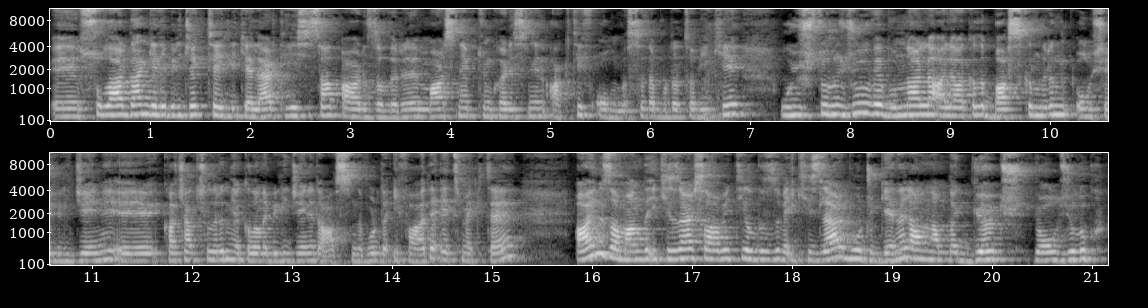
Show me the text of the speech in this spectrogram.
e, sulardan gelebilecek tehlikeler, tesisat arızaları, Mars-Neptün karesinin aktif olması da burada tabii ki uyuşturucu ve bunlarla alakalı baskınların oluşabileceğini, e, kaçakçıların yakalanabileceğini de aslında burada ifade etmekte. Aynı zamanda ikizler sabit yıldızı ve ikizler burcu genel anlamda göç, yolculuk,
